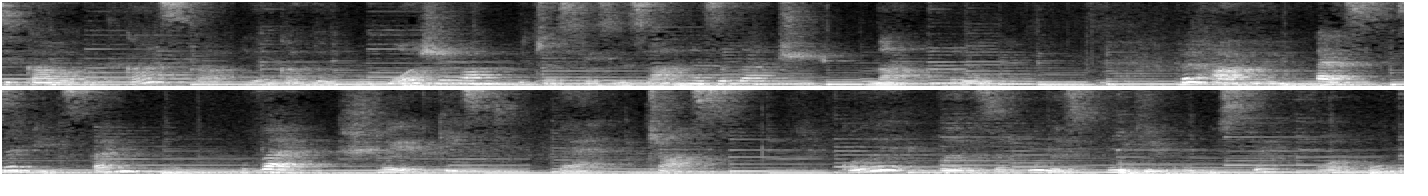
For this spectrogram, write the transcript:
цікава підказка, яка допоможе вам під час розв'язання задач на руку. Пригадуємо, S це відстань, В швидкість, Т час. Коли ви забулись будь-яку із тих формул,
